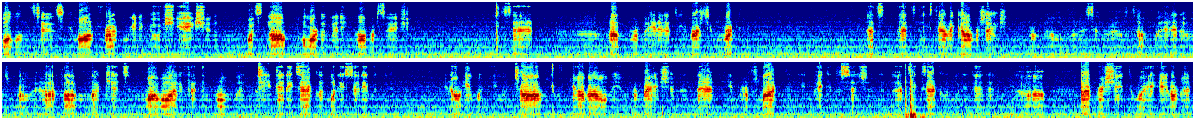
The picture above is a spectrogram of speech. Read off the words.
Mullens says contract renegotiation was not part of any conversation. He said, uh, I'm remaining at the University of Oregon. That's, that's the extent of the conversation. I don't I said right off the top of my head, I was probably high fiving my kids and my wife at the moment. He did exactly what he said he would do. You know, he would, he would talk, he would gather all the information, and then he'd reflect and he'd make a decision. And that's exactly what he did. And uh, I appreciate the way he handled it.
